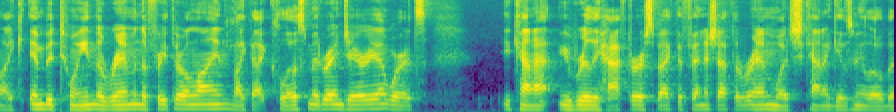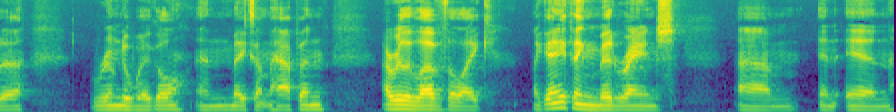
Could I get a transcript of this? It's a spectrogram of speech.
like in between the rim and the free throw line, like that close mid range area where it's you kind of you really have to respect the finish at the rim, which kind of gives me a little bit of room to wiggle and make something happen. I really love the like like anything mid range um, and in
